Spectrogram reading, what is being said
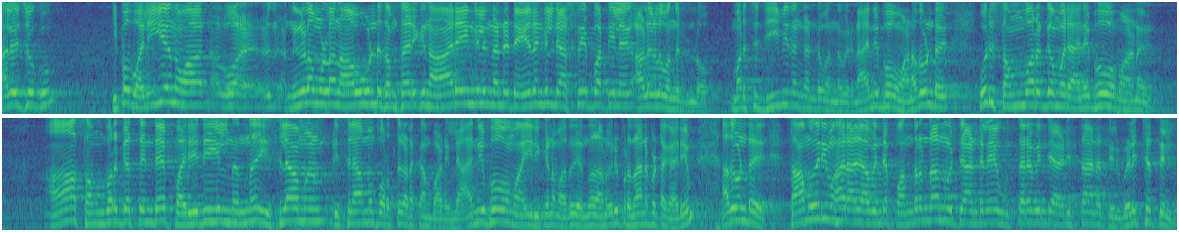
ആലോചിച്ച് നോക്കൂ. ഇപ്പോൾ വലിയ നീളമുള്ള നാവ് കൊണ്ട് സംസാരിക്കുന്ന ആരെങ്കിലും കണ്ടിട്ട് ഏതെങ്കിലും രാഷ്ട്രീയ പാർട്ടിയിലെ ആളുകൾ വന്നിട്ടുണ്ടോ? മറിച്ച് ജീവിതം കണ്ടു വന്നവരുടെ അനുഭവമാണ്. അതുകൊണ്ട് ഒരു സംവർഗം ഒരു അനുഭവമാണ്. ആ സംവർഗത്തിന്റെ പരിധിയിൽ നിന്ന് ഇസ്ലാമും ഇസ്ലാമും പുറത്തു കിടക്കാൻ പാടില്ല. അനുഭവമായിരിക്കണം അത് എന്നതാണ് ഒരു പ്രധാനപ്പെട്ട കാര്യം. അതുകൊണ്ട് സാമൂതിരി മഹാരാജാവിന്റെ പന്ത്രണ്ടാം നൂറ്റാണ്ടിലെ ഉത്തരവിന്റെ അടിസ്ഥാനത്തിൽ വെളിച്ചത്തിൽ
